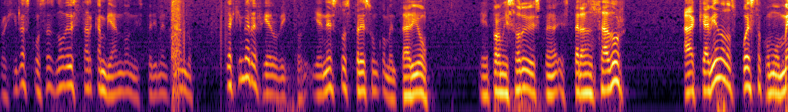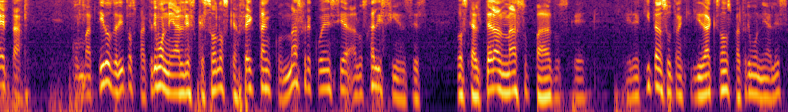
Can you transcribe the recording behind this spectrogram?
corregir las cosas, no debe estar cambiando ni experimentando. ¿Y a qué me refiero, Víctor? Y en esto expreso un comentario eh, promisorio y esperanzador, a que habiéndonos puesto como meta combatir los delitos patrimoniales, que son los que afectan con más frecuencia a los jaliscienses, los que alteran más su paz, los que le quitan su tranquilidad, que son los patrimoniales,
